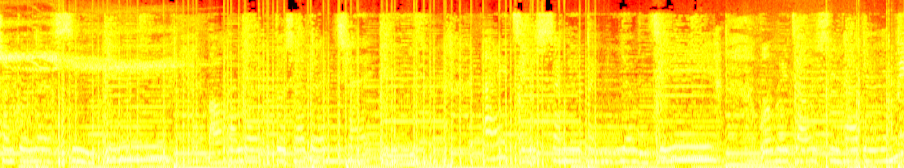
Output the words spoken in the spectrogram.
穿过了心底，包含了多少的猜疑？爱情像一本游记，我会找寻它的。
